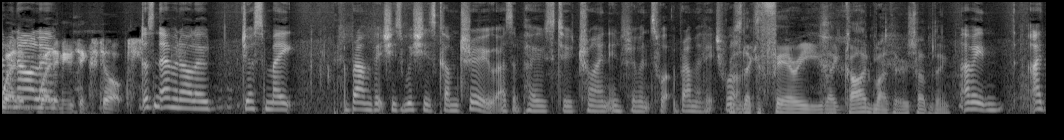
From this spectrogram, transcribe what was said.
where, the, where the music stops. doesn't Emenalo just make Abramovich's wishes come true as opposed to try and influence what Abramovich wants? He's like a fairy, like godmother or something. I mean, I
